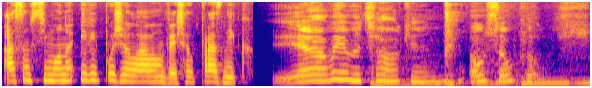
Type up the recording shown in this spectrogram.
Аз съм Симона и ви пожелавам весел празник. Yeah, we were talking, oh so close.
